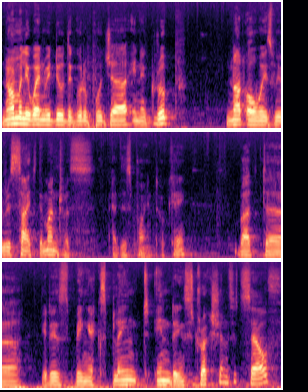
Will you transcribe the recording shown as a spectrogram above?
normally when we do the Guru Puja in a group, not always we recite the mantras at this point, okay? But uh, it is being explained in the instructions itself,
